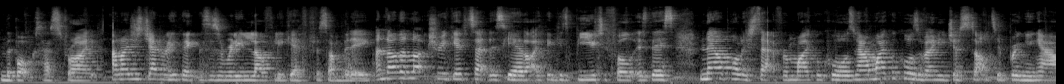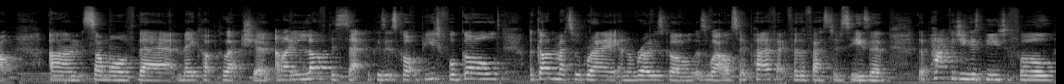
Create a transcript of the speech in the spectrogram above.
and the box has stripes. And I just generally think this is a really lovely gift for somebody. Another luxury gift set this year that I think is beautiful is this nail polish set from Michael Kors. Now Michael Kors have only just started bringing out um, some of their makeup collection and I love this set because it's got beautiful gold, a gunmetal grey and a rose gold as well so perfect for the festive season. The packaging is beautiful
